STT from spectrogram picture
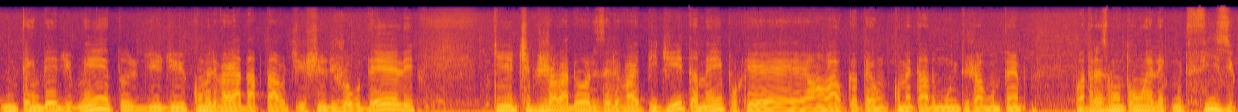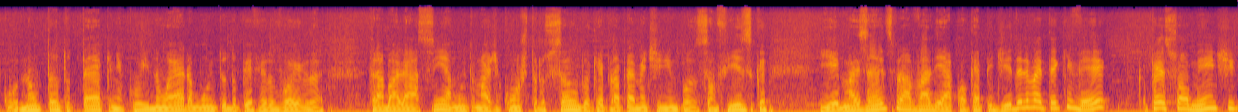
entendimento de, de como ele vai adaptar o estilo de jogo dele, que tipo de jogadores ele vai pedir também, porque é algo que eu tenho comentado muito já há algum tempo. O Fortaleza montou um elenco muito físico, não tanto técnico, e não era muito do perfil do Voivoda trabalhar assim, é muito mais de construção do que propriamente de imposição física. E, mas antes, para avaliar qualquer pedido, ele vai ter que ver pessoalmente,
